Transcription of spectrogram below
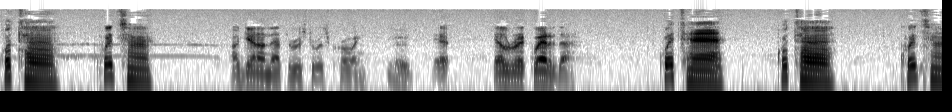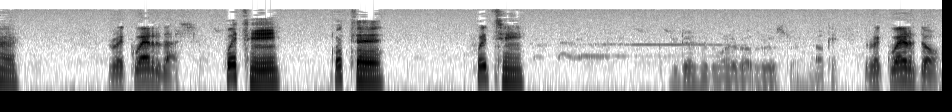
queta, Queta. Again on that, the rooster was crowing. Uh, Él recuerda. Queta. queta, Queta. Recuerdas. Quete. quete, Quete. You don't have to worry about the rooster. Okay. Recuerdo.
